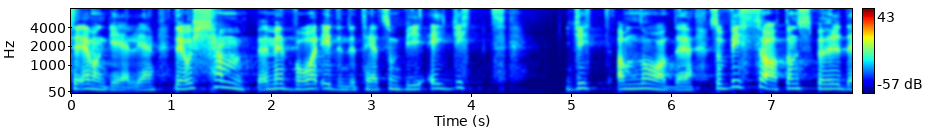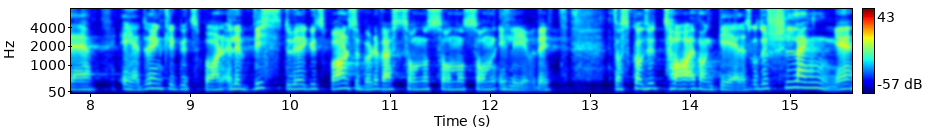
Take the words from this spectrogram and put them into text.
til evangeliet. Det er å kjempe med vår identitet som vi er gitt. Gitt av nåde. Så hvis Satan spør det, er du egentlig Guds barn, eller hvis du er Guds barn, så bør det være sånn og sånn og sånn i livet ditt. Da skal du ta evangeliet, skal du slenge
